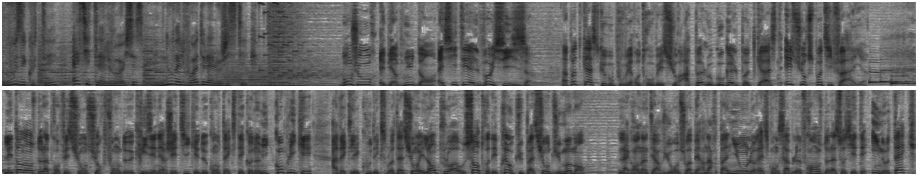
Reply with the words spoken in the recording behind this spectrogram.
Vous écoutez SITL Voices, les nouvelles voies de la logistique. Bonjour et bienvenue dans SITL Voices, un podcast que vous pouvez retrouver sur Apple ou Google Podcast et sur Spotify. Les tendances de la profession sur fond de crise énergétique et de contexte économique compliqué, avec les coûts d'exploitation et l'emploi au centre des préoccupations du moment. La grande interview reçoit Bernard Pagnon, le responsable France de la société Inotech,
